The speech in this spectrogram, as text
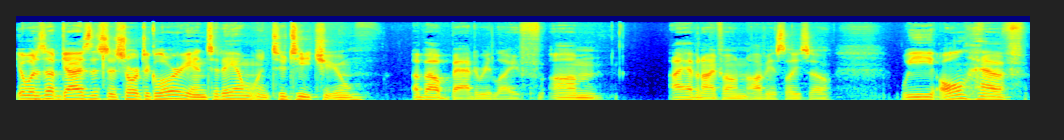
Yo, what is up, guys? This is Short to Glory, and today I want to teach you about battery life. Um, I have an iPhone, obviously, so we all have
